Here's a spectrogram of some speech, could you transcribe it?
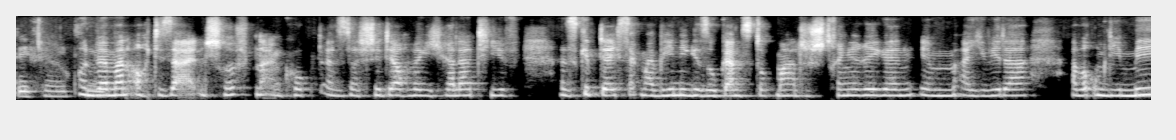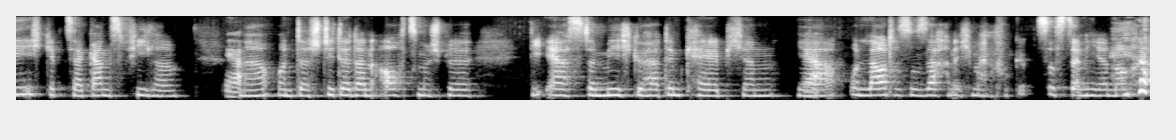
definitiv. Und wenn man auch diese alten Schriften anguckt, also da steht ja auch wirklich relativ, also es gibt ja, ich sag mal, wenige so ganz dogmatisch strenge Regeln im Ayurveda, aber um die Milch gibt es ja ganz viele. Ja. Ne? Und da steht ja dann auch zum Beispiel, die erste Milch gehört dem Kälbchen, ja, ja. und lauter so Sachen. Ich meine, wo gibt es das denn hier noch?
